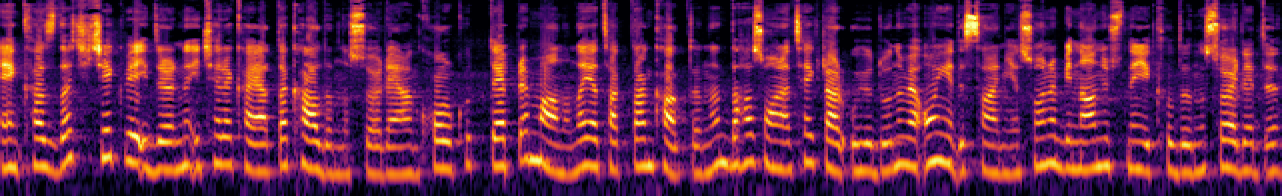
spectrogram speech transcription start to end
Enkazda çiçek ve idrarını içerek hayatta kaldığını söyleyen Korkut, deprem anında yataktan kalktığını, daha sonra tekrar uyuduğunu ve 17 saniye sonra binanın üstüne yıkıldığını söyledi.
